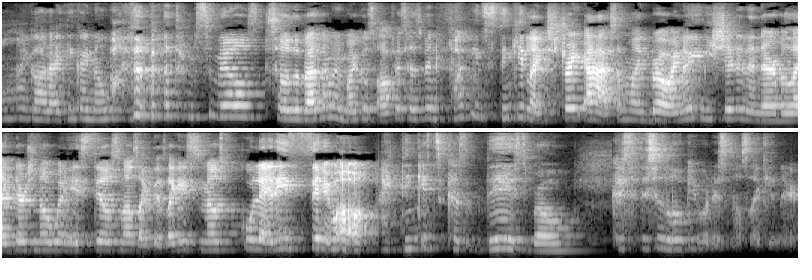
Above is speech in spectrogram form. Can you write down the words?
Oh my god, I think I know why the bathroom smells. So the bathroom in Michael's office has been fucking stinky like straight ass. I'm like, bro, I know you be shitting in there, but like there's no way it still smells like this. Like it smells culerísimo. I think it's cause of this, bro. Cause this is low-key what it smells like in there.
